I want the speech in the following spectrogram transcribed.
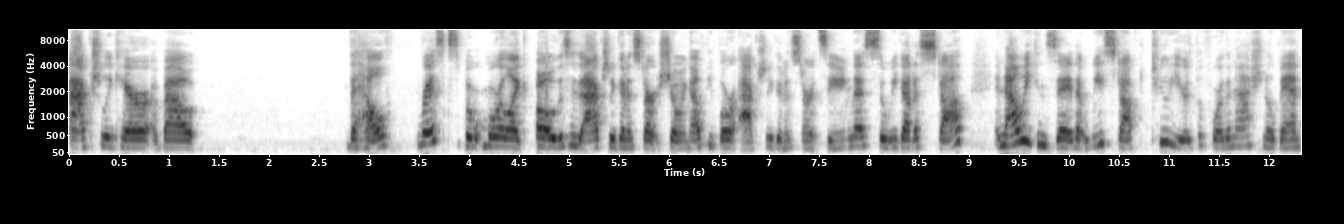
actually care about the health risks, but more like, oh, this is actually going to start showing up. People are actually going to start seeing this, so we got to stop. And now we can say that we stopped two years before the national ban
